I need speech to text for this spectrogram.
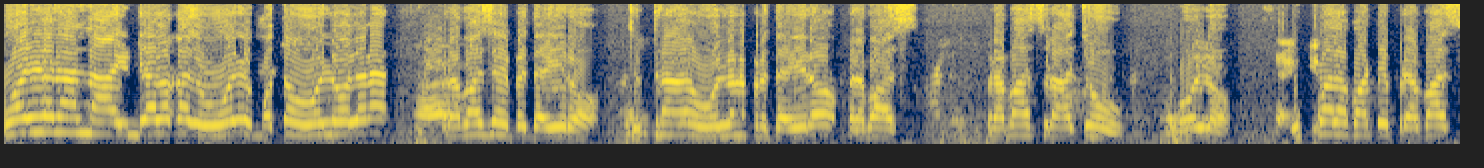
ఓల్డ్ అన్న ఇండియాలో కాదు ఓల్డ్ మొత్తం ఓల్డ్ వాళ్ళనే ప్రభాస్ పెద్ద హీరో చెప్తున్నా ఓల్డ్లోనే పెద్ద hero Prabhas. Prabhas Raju old. Uppalapati Prabhas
